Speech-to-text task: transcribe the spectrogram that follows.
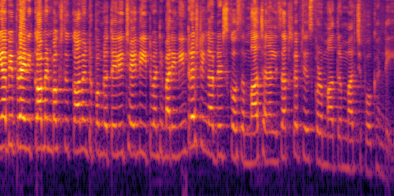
మీ అభిప్రాయాన్ని కామెంట్ బాక్స్లో కామెంట్ రూపంలో తెలియచేయండి. ఇటువంటి మరిన్ని ఇంట్రెస్టింగ్ అప్డేట్స్ కోసం మా ఛానల్ని సబ్స్క్రైబ్ చేసుకోవడం మాత్రం మర్చిపోకండి.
